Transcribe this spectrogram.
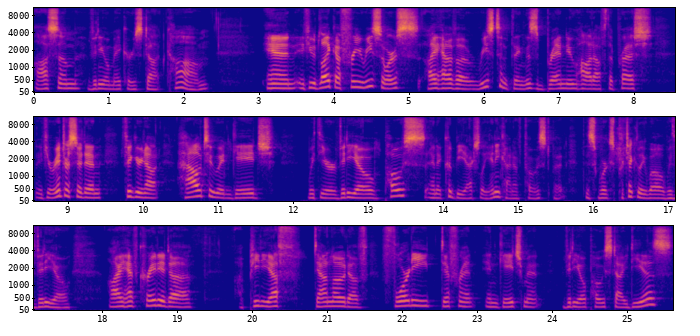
awesomevideomakers.com. And if you'd like a free resource, I have a recent thing. This is brand new, hot off the press. If you're interested in figuring out how to engage with your video posts, and it could be actually any kind of post, but this works particularly well with video, I have created a, a PDF download of 40 different engagement video post ideas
